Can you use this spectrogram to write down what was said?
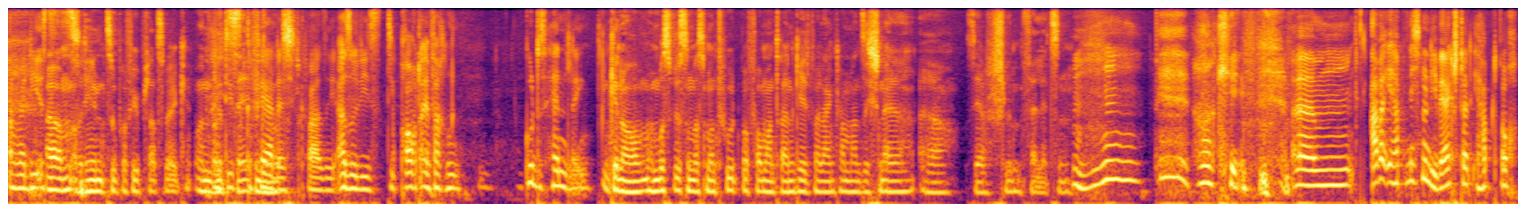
Aber die ist. Ähm, aber die nimmt super viel Platz weg. Und, und die ist gefährlich genutzt. quasi. Also die, ist, die braucht einfach ein gutes Handling. Genau, man muss wissen, was man tut, bevor man dran geht, weil dann kann man sich schnell äh, sehr schlimm verletzen. okay. ähm, aber ihr habt nicht nur die Werkstatt, ihr habt auch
